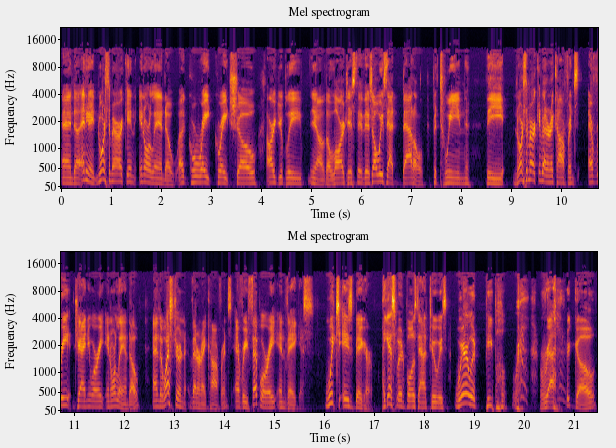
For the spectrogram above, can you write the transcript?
And uh, anyway, North American in Orlando, a great, great show. Arguably, you know, the largest. There's always that battle between the North American Veterinary Conference every January in Orlando and the Western Veterinary Conference every February in Vegas. Which is bigger? I guess where it boils down to is where would people rather go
